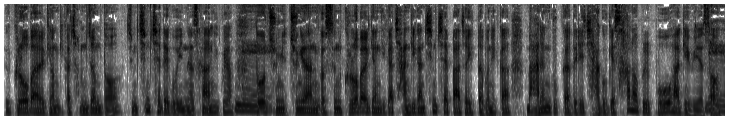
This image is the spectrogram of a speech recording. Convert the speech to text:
그 글로벌 경기가 점점 더 지금 침체되고 있는 상황이고요. 네. 또 중, 중요한 것은 글로벌 경기가 장기간 침체에 빠져 있다 보니까 많은 국가들이 자국의 산업을 보호하기 위해서 네.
